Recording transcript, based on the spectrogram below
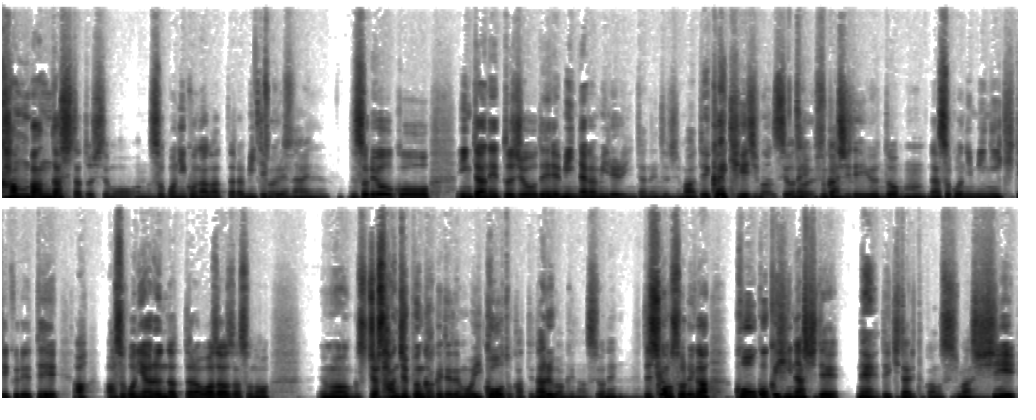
看板出したとしても、うんそこに来なかったら見てくれない。そうですねでそれをこう、インターネット上で、みんなが見れるインターネット上、うんまあ、でかい掲示板ですよね。ね昔で言うと。ううんん。だそこに見に来てくれて、あ、あそこにあるんだったらわざわざその、まあ、じゃあ30分かけてでも行こうとかってなるわけなんですよね。うんで、しかもそれが広告費なしでね、できたりとかもしますし、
